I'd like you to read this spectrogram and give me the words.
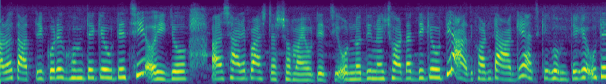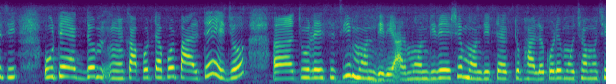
আরও তাড়াতাড়ি করে ঘুম থেকে উঠেছি। ওই যে সাড়ে পাঁচটার সময় উঠেছি। অন্যদিন ওই ছটার দিকে উঠি, আধ ঘণ্টা আগে আজকে ঘুম থেকে উঠেছি। উঠে একদম কাপড় টাপড় পাল্টে এই যে চলে এসেছি মন্দিরে। আর মন্দিরে এসে মন্দিরটা একটু ভালো করে মোছামুছি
